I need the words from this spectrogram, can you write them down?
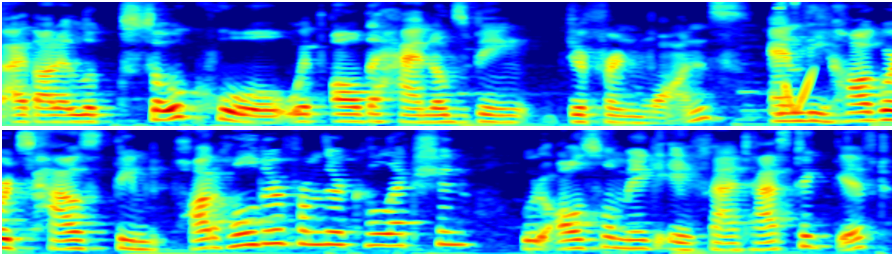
I thought it looked so cool with all the handles being different wands. And the Hogwarts house themed pot holder from their collection would also make a fantastic gift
